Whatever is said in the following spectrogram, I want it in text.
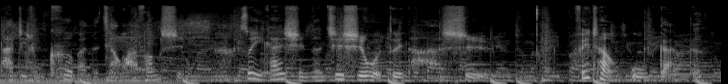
他这种刻板的讲话方式，所以开始呢，其实我对他是非常无感的。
